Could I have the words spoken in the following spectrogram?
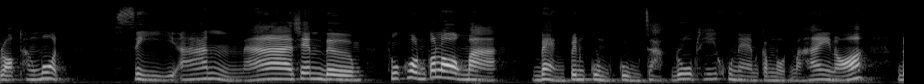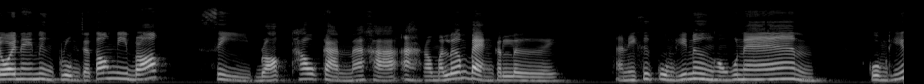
บล็อกทั้งหมด 4 อันนะเช่นเดิม ทุกคนก็ลองมาแบ่งเป็นกลุ่มๆจากรูปที่คุณแนนกำหนดมาให้เนาะโดยใน 1 กลุ่มจะต้องมีบล็อก 4 บล็อกเท่ากันนะคะอะเรามาเริ่มแบ่งกันเลย อันนี้คือกลุ่มที่ 1 ของคุณแนน กลุ่มที่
